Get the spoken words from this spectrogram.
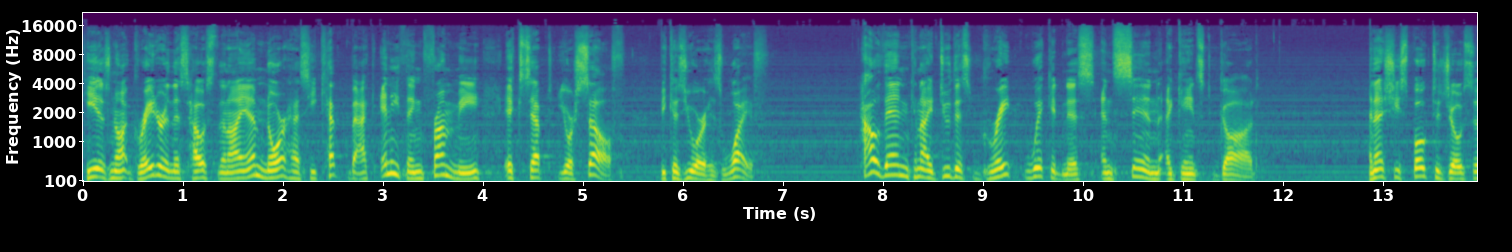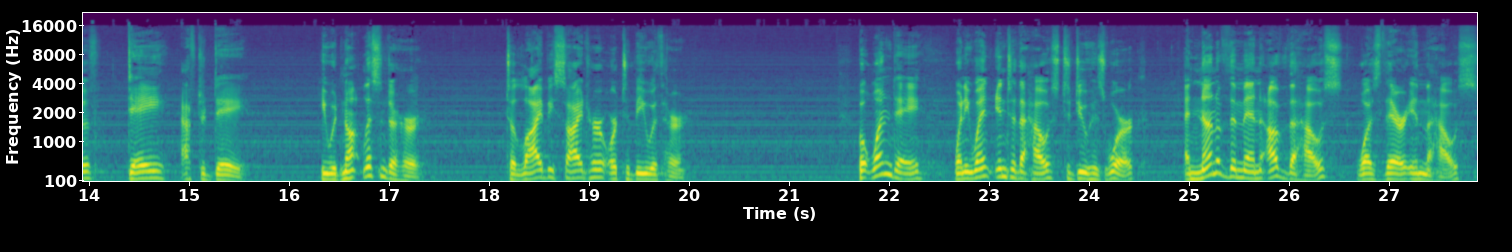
He is not greater in this house than I am, nor has he kept back anything from me except yourself, because you are his wife. How then can I do this great wickedness and sin against God? And as she spoke to Joseph day after day, he would not listen to her, to lie beside her or to be with her. But one day, when he went into the house to do his work, and none of the men of the house was there in the house,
